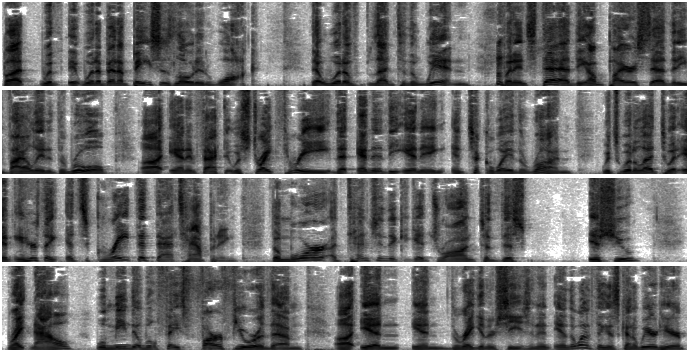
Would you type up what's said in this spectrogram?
but with it would have been a bases loaded walk that would have led to the win, but instead the umpire said that he violated the rule, uh, and in fact it was strike three that ended the inning and took away the run, which would have led to it. And, and here's the thing: it's great that that's happening. The more attention that could get drawn to this issue right now will mean that we'll face far fewer of them uh, in in the regular season. And, and the one thing that's kind of weird here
